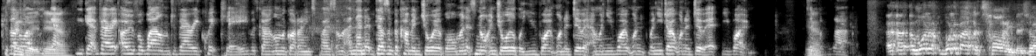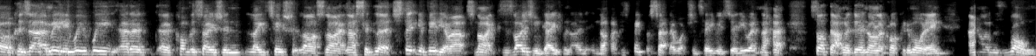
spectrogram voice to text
Because otherwise, what, you, yeah. get, you get very overwhelmed very quickly with going, "Oh my god, I need to post," and then it doesn't become enjoyable. When it's not enjoyable, you won't want to do it, and when you won't want, when you don't want to do it, you won't. Simple yeah. Uh, uh, and what, what about the time as well? Because uh, Amelia, we, we had a, a conversation late-ish last night, and I said, "Look, stick your video out tonight because there's loads of engagement because people sat there watching TV." So you went, "Nah, stop that. I'm going to do it nine o'clock in the morning," and I was wrong.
